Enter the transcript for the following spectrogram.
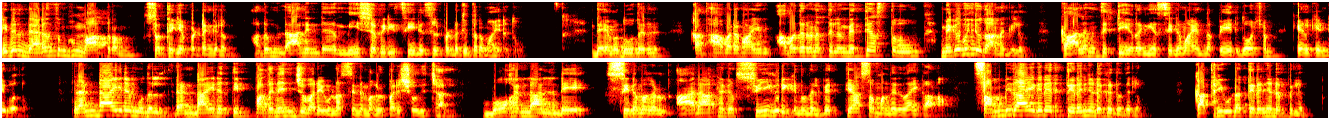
ഇതിൽ നരസിംഹം മാത്രം ശ്രദ്ധിക്കപ്പെട്ടെങ്കിലും അതും ലാലിന്റെ മീശപിരി സീരീസിൽപ്പെട്ട ചിത്രമായിരുന്നു. ദേവദൂതൻ കഥാപരമായും അവതരണത്തിലും വ്യത്യസ്തവും മികവുറ്റതാണെങ്കിലും കാലം തെറ്റി ഇറങ്ങിയ സിനിമ എന്ന പേരുദോഷം കേൾക്കേണ്ടി വന്നു. രണ്ടായിരം മുതൽ രണ്ടായിരത്തി പതിനഞ്ച് വരെയുള്ള സിനിമകൾ പരിശോധിച്ചാൽ മോഹൻലാലിന്റെ സിനിമകൾ ആരാധകർ സ്വീകരിക്കുന്നതിൽ വ്യത്യാസം വന്നിരുന്നതായി കാണാം. സംവിധായകരെ തിരഞ്ഞെടുക്കുന്നതിലും കഥയുടെ തിരഞ്ഞെടുപ്പിലും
